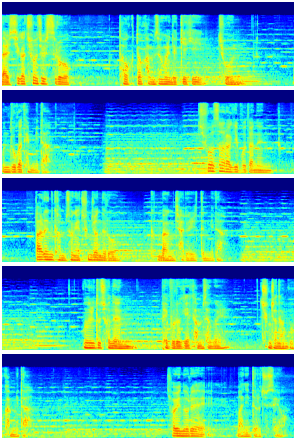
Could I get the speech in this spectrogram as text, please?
날씨가 추워질수록 더욱더 감성을 느끼기 좋은 온도가 됩니다. 추워서라기보다는 빠른 감성의 충전으로 금방 자리를 뜹니다. 오늘도 저는 배부르게 감성을 충전하고 갑니다. 저희 노래 많이 들어주세요.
